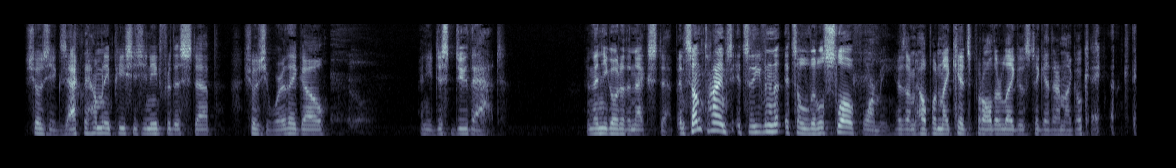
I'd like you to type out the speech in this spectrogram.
Shows you exactly how many pieces you need for this step, shows you where they go, and you just do that. And then you go to the next step. And sometimes it's even it's a little slow for me as I'm helping my kids put all their Legos together. I'm like, okay, okay.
